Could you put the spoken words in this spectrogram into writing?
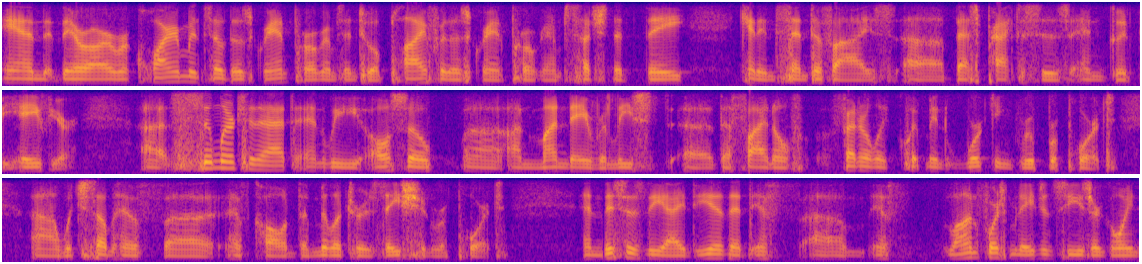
and there are requirements of those grant programs and to apply for those grant programs such that they can incentivize uh, best practices and good behavior. Uh, similar to that, and we also uh, on Monday released uh, the final Federal Equipment Working Group report, uh, which some have uh, have called the militarization report. And this is the idea that if um, if law enforcement agencies are going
